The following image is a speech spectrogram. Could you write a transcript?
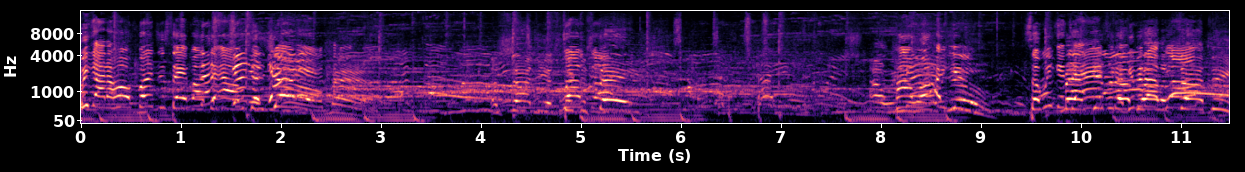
We got a whole bunch to say about the That's album goody because you're goody. here. Oh, man. Ashanti has took the stage. How, we How are doing? you? So we get Man, to ask, give it up, give it up, y'all, y'all. Ashanti.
